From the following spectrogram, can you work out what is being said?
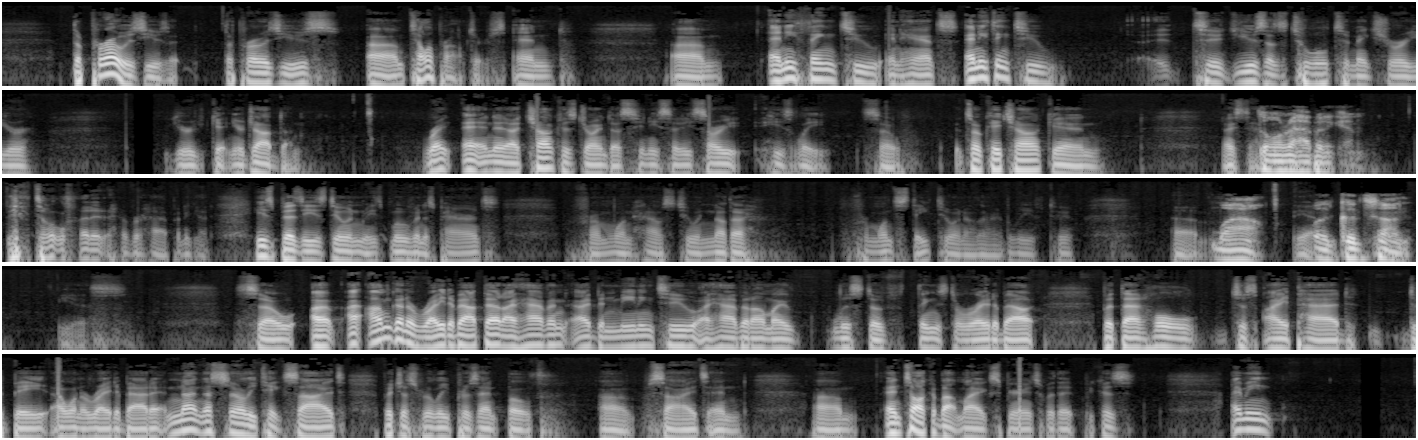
the pros use it. The pros use um, teleprompters and um, anything to enhance anything to to use as a tool to make sure you're you're getting your job done. right, and uh, Chunk has joined us, and he said he's sorry he's late. So it's okay, Chunk, and nice to have Don't you. let it happen again. Don't let it ever happen again. He's busy. He's doing. He's moving his parents from one house to another, from one state to another, I believe, too. Um, Wow. yeah. What a good son. Yes. So uh, I, I'm going to write about that. I haven't. I've been meaning to. I have it on my list of things to write about. But that whole just iPad debate, I want to write about it, and not necessarily take sides, but just really present both uh, sides and um, and talk about my experience with it. Because, I mean,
